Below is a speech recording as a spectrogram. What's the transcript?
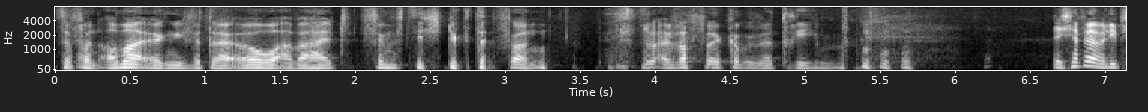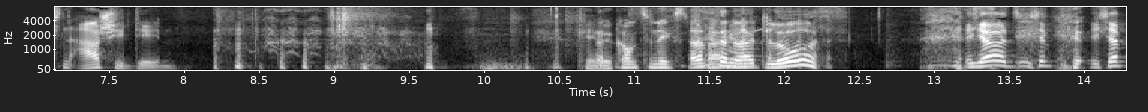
So von Oma irgendwie für drei Euro, aber halt 50 Stück davon. So einfach vollkommen übertrieben. Ich habe ja am liebsten Arschideen. Okay, willkommen zur nächsten Was ist denn heute los? Ich habe, ich habe, ich habe,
